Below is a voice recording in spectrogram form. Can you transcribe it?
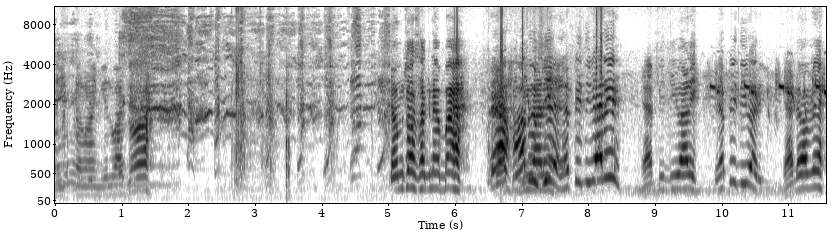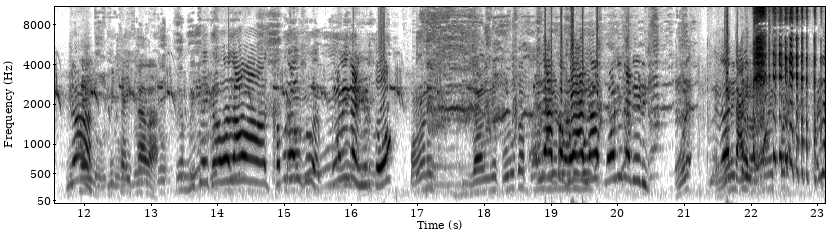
સૈકલમાં મેલવા જો. ચમસો સગના બા? એ હારું છે happy Diwali happy Diwali happy Diwali હેડો હવે મીઠાઈ મીઠાઈ ખાવા. મીઠાઈ ખાવા જાવ ખવડાવું છું. પાણી ના હીડતો પાણી દિવાળીને થોડું કા પાણી આ તો ભાઈ ના પાણી ના ડેડી ઓળે તારી-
